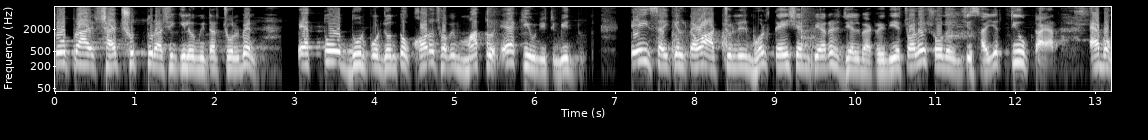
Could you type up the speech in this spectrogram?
তো প্রায় ষাট, সত্তর, আশি কিলোমিটার চলবেন, এত দূর পর্যন্ত খরচ হবে মাত্র এক ইউনিট বিদ্যুৎ। এই সাইকেলটাও আটচল্লিশ ভোল্ট, তেইশ এম্পিয়ারের জেল ব্যাটারি দিয়ে চলে, ষোলো ইঞ্চি সাইজের টিউব টায়ার। এবং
